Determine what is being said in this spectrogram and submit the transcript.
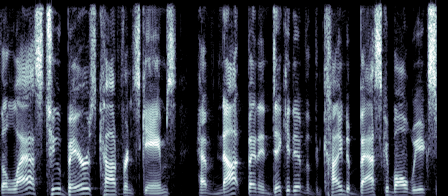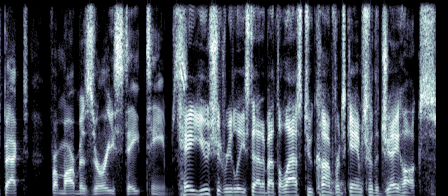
the last two Bears conference games have not been indicative of the kind of basketball we expect from our Missouri State teams. Hey, you should release that about the last two conference games for the Jayhawks.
